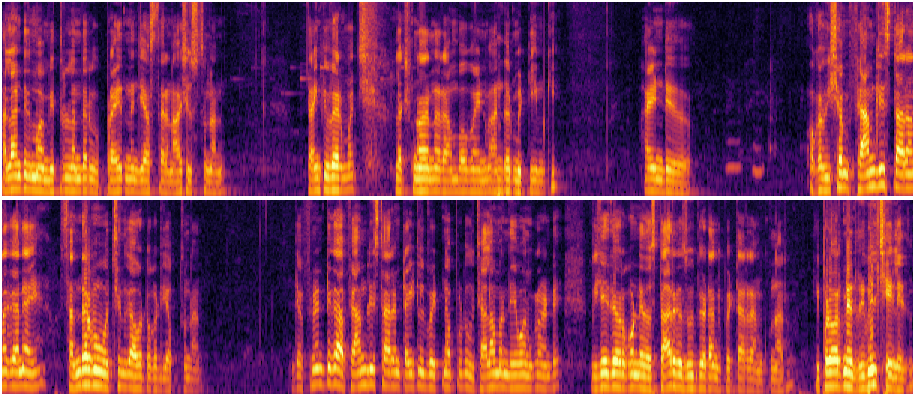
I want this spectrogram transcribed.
అలాంటిది మా మిత్రులందరూ ప్రయత్నం చేస్తారని ఆశిస్తున్నాను. Thank you very much Lakshminarayana Rambabu and అందరు మీ టీంకి అండ్ ఒక విషయం ఫ్యామిలీ స్టార్ అనగానే సందర్భం వచ్చింది కాబట్టి ఒకటి చెప్తున్నాను. డెఫినెట్గా ఫ్యామిలీ స్టార్ అని టైటిల్ పెట్టినప్పుడు చాలామంది ఏమనుకున్నారంటే విజయ్ దేవరకొండ ఏదో స్టార్గా చూపించడానికి పెట్టారు అనుకున్నారు. ఇప్పటివరకు నేను రివీల్ చేయలేదు.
